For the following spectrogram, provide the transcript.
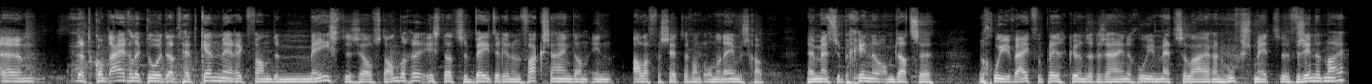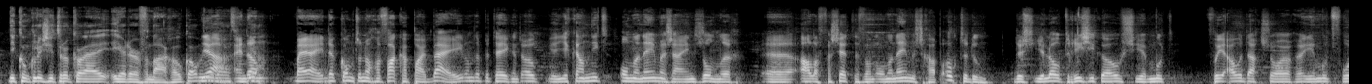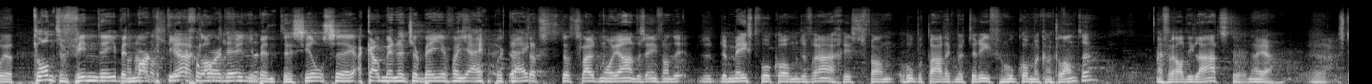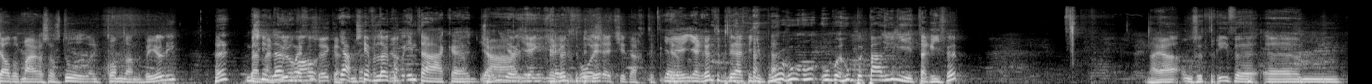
um, dat komt eigenlijk door dat het kenmerk van de meeste zelfstandigen is dat ze beter in hun vak zijn dan in alle facetten van het ondernemerschap. En mensen beginnen omdat ze een goede wijkverpleegkundige zijn, een goede metselaar, een hoefsmid, verzin het maar. Die conclusie trokken wij eerder vandaag ook al. Ja, en dan, ja. maar ja, dan komt er nog een vak apart bij. Want dat betekent ook, je kan niet ondernemer zijn zonder uh, alle facetten van ondernemerschap ook te doen. Dus je loopt risico's, je moet voor je oude dag zorgen. Je moet voor klanten vinden. Je bent marketeer ja, geworden. Je bent sales uh, accountmanager ben je van je eigen praktijk. Dat, dat, dat, sluit mooi aan. Dus een van de, de, de meest voorkomende vragen is van hoe bepaal ik mijn tarief? Hoe kom ik aan klanten? En vooral die laatste, nou ja, uh, stel dat maar eens als doel en kom dan bij jullie. Hè? Misschien, leuk om even, ja, misschien even leuk om in te haken. John. Ja, je, denk, je, je runt een voorzetje, dacht ik. Ja, jij runt het bedrijf met je broer. Hoe, hoe, hoe, hoe bepalen jullie je tarieven? Nou ja, onze tarieven... Um,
